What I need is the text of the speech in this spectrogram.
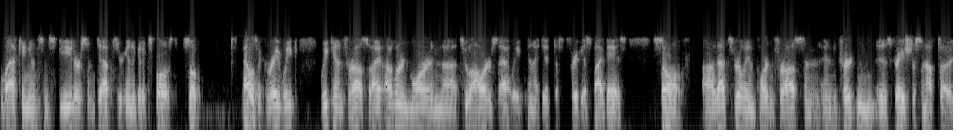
lacking in some speed or some depth, you're going to get exposed. So that was a great week weekend for us. So I, I learned more in uh, two hours that week than I did the previous five days. So uh, that's really important for us. And, and Curtin is gracious enough to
